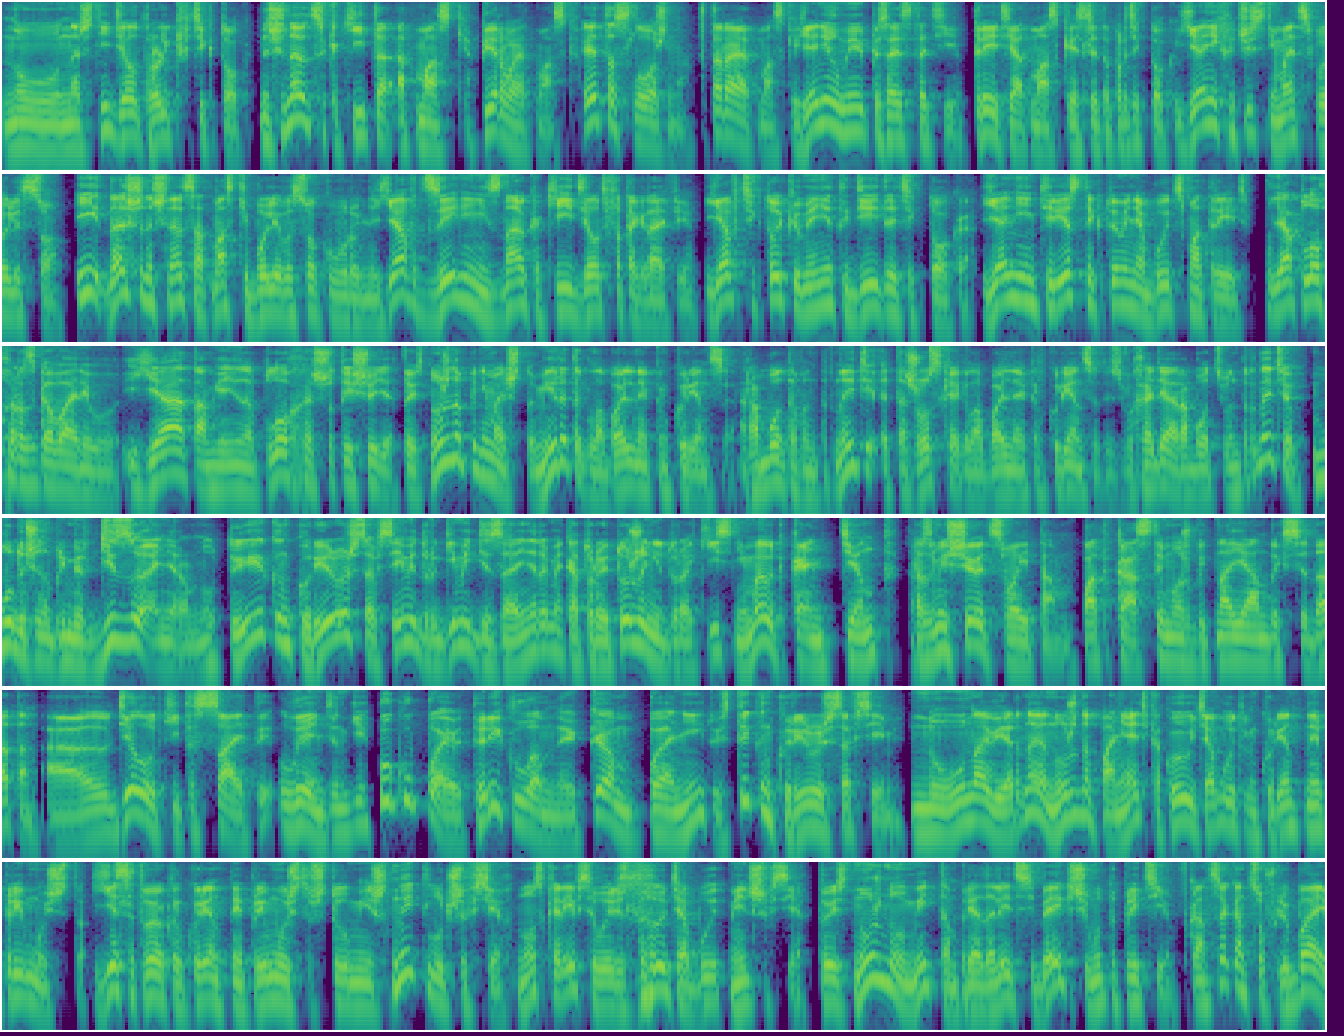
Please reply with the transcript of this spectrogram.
Ну, начни делать ролики в ТикТок. Начинаются какие-то отмазки. Первая отмазка. Это сложно. Вторая отмазка. Я не умею писать статьи. Третья отмазка, если это про ТикТок. Я не хочу снимать свое лицо. И дальше начинаются отмазки более высокого уровня. Я в Дзене не знаю, какие делать фотографии. Я в ТикТоке, у меня нет идей для ТикТока. Я неинтересный, кто меня будет смотреть. Я плохо разговариваю. Я там, я не знаю, плохо что-то еще делаю. То есть нужно понимать, что мир это глобальная конкуренция. Работа в интернете интернете это жесткая глобальная конкуренция. То есть, выходя работать в интернете, будучи, например, дизайнером, ну, ты конкурируешь со всеми другими дизайнерами, которые тоже не дураки, снимают контент, размещают свои там подкасты, может быть, на Яндексе, да, там, а, делают какие-то сайты, лендинги, покупают рекламные кампании. То есть, ты конкурируешь со всеми. Ну, наверное, нужно понять, какое у тебя будет конкурентное преимущество. Если твое конкурентное преимущество, что ты умеешь ныть лучше всех, но, скорее всего, результат у тебя будет меньше всех. То есть, нужно уметь там преодолеть себя и к чему-то прийти. В конце концов, любая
